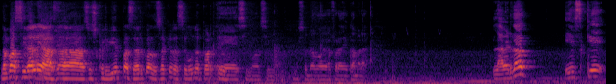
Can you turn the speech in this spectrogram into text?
Nada más, sí, dale a, a suscribir para saber cuando saque la segunda parte. Eh, Simón, Simón. Eso lo hago de afuera de cámara. La verdad es que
